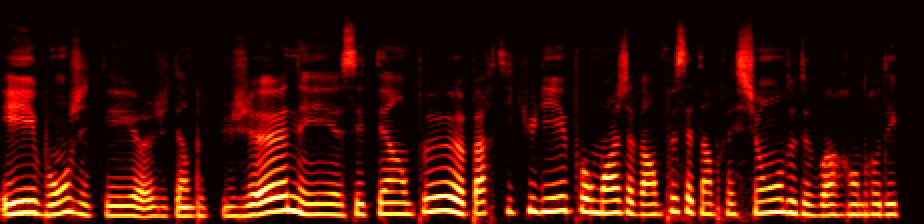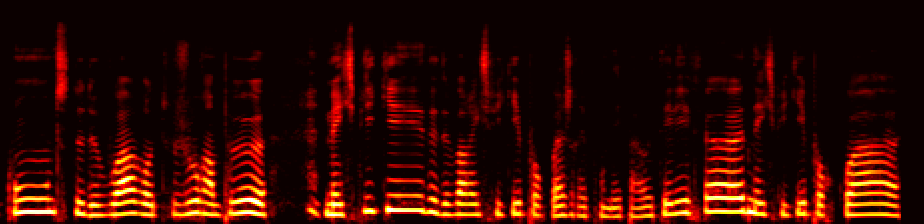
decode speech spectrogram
Et bon, j'étais euh, j'étais un peu plus jeune et c'était un peu euh, particulier pour moi. J'avais un peu cette impression de devoir rendre des comptes, de devoir euh, toujours un peu m'expliquer, de devoir expliquer pourquoi je répondais pas au téléphone, expliquer pourquoi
